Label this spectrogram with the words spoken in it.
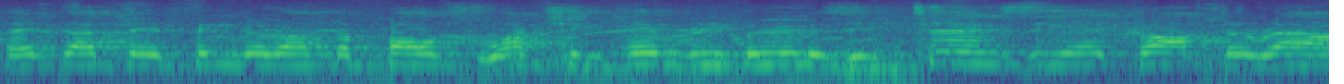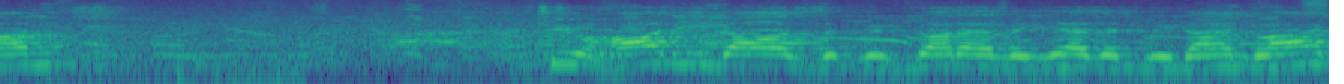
They've got their finger on the pulse, watching every move as he turns the aircraft around. Two hardy guys that we've got over here that we don't like.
